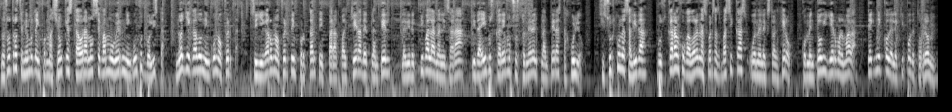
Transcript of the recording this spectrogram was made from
Nosotros tenemos la información que hasta ahora no se va a mover ningún futbolista, no ha llegado ninguna oferta. Si llegara una oferta importante para cualquiera del plantel, la directiva la analizará y de ahí buscaremos sostener el plantel hasta julio. Si surge una salida, buscarán jugador en las fuerzas básicas o en el extranjero, comentó Guillermo Almada, técnico del equipo de Torreón.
